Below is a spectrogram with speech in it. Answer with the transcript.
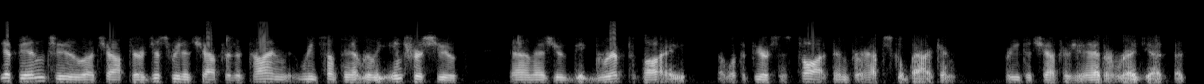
dip into a chapter, just read a chapter at a time, read something that really interests you, and as you get gripped by what the Puritans taught, then perhaps go back and read the chapters you haven't read yet. But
